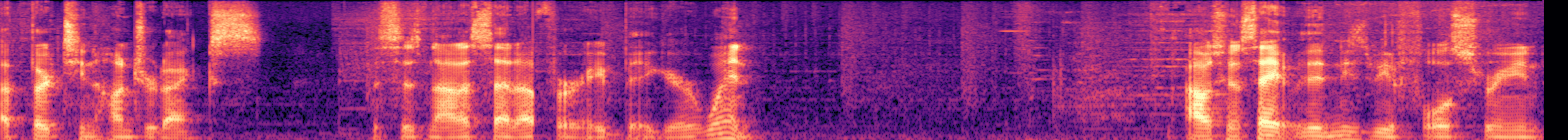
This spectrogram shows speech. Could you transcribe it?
a 1300x. This is not a setup for a bigger win. I was going to say, it needs to be a full screen.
